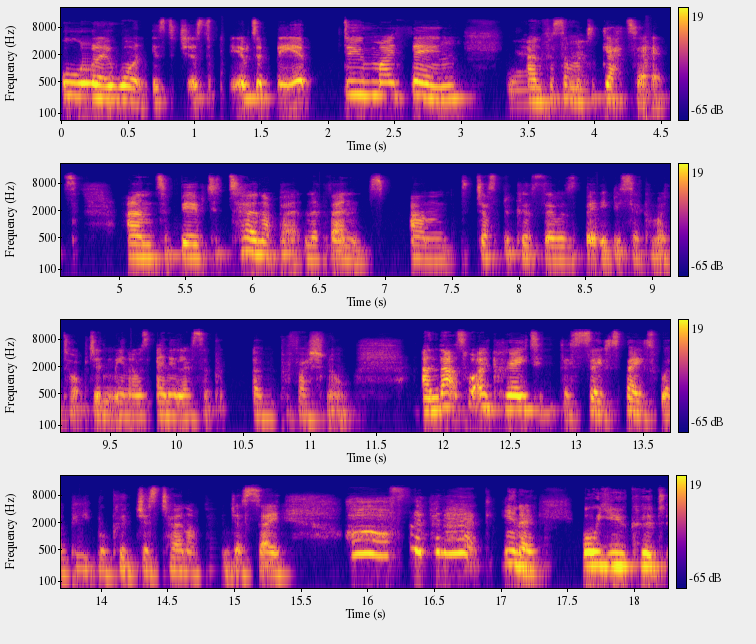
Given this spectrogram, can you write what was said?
all I want is just to just be able to be do my thing, yeah. and for someone to get it, and to be able to turn up at an event. And just because there was a baby sick on my top didn't mean I was any less a, a professional. And that's what I created this safe space where people could just turn up and just say, "Oh, flipping heck," you know, or you could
